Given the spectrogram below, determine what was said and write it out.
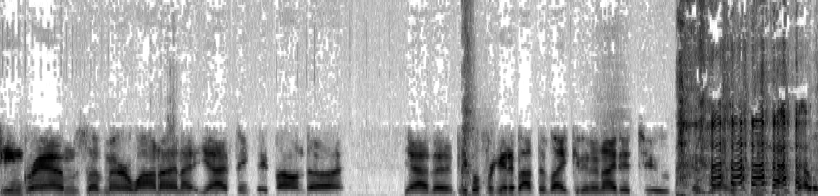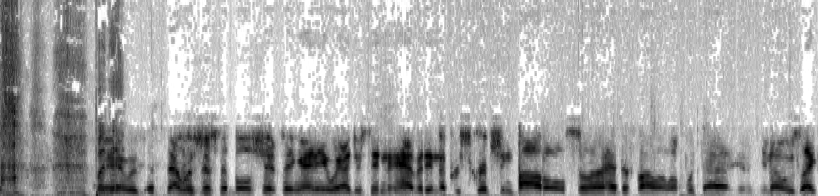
18 grams of marijuana, and I yeah, I think they found. Yeah, the people forget about the Vicodin, and I did too. That was, that was, But I mean, the- it was that was just a bullshit thing anyway. I just didn't have it in the prescription bottle, so I had to follow up with that. And, you know, it was like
